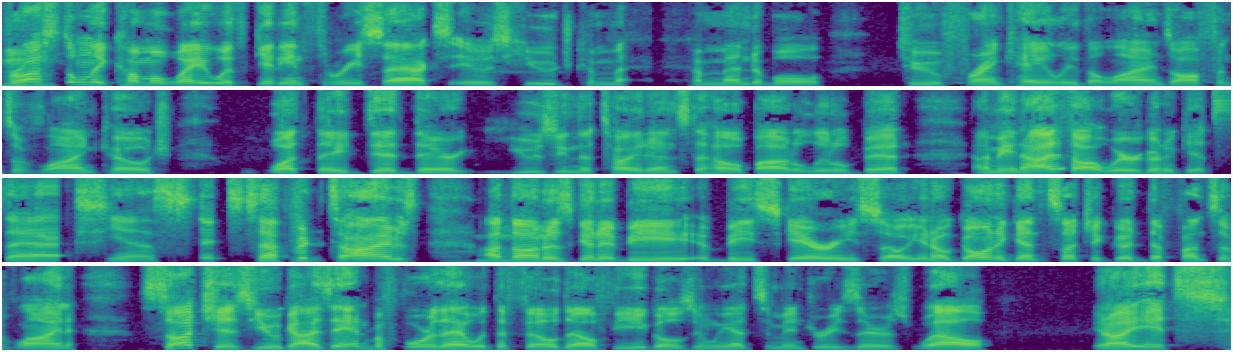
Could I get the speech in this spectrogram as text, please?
For Mhm. us to only come away with getting three sacks, it was huge, comm- commendable to Hank Fraley, the Lions offensive line coach. What they did there, using the tight ends to help out a little bit. I mean, I thought we were going to get sacked, you know, six, seven times. I thought it mm-hmm. was going to be be scary. So you know, going against such a good defensive line, such as you guys, and before that with the Philadelphia Eagles, and we had some injuries there as well. you know, it's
